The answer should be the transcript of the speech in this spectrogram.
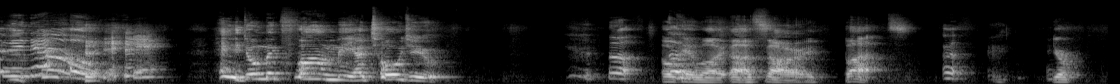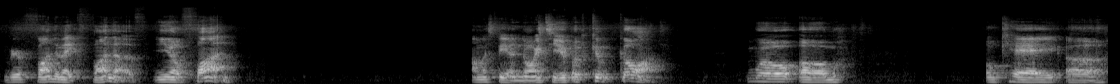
from me now. hey, don't make fun of me. I told you. Uh, Okay, look, uh, sorry, but uh, you're you're fun to make fun of. You know, fun. I must be annoying to you, but go, go on. Well, um. Okay, uh.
